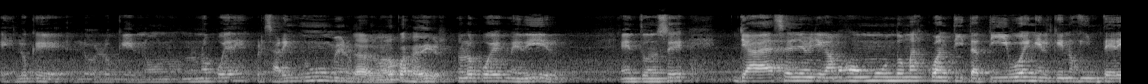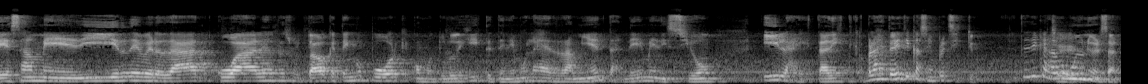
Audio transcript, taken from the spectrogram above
es lo que, lo, lo que no, no, no- puedes expresar en números. Claro, no lo puedes medir. no lo puedes medir. Entonces, ya llegamos a un mundo más cuantitativo en el que nos interesa medir de verdad cuál es el resultado que tengo, porque como tú lo dijiste, tenemos las herramientas de medición y las estadísticas. Pero las estadísticas siempre existió. Las estadísticas es algo muy universal.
